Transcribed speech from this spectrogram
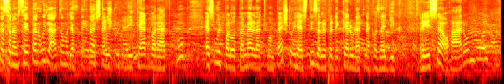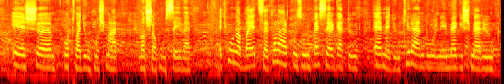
Köszönöm szépen. Úgy látom, hogy a Pestúj... Pestújhelyi kertbarát klub, ez Újpalota mellett van Pestújhely, ez 15. kerületnek az egyik része a háromból, és ott vagyunk most már lassan 20 éve. Egy hónapban egyszer találkozunk, beszélgetünk, elmegyünk kirándulni, megismerünk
